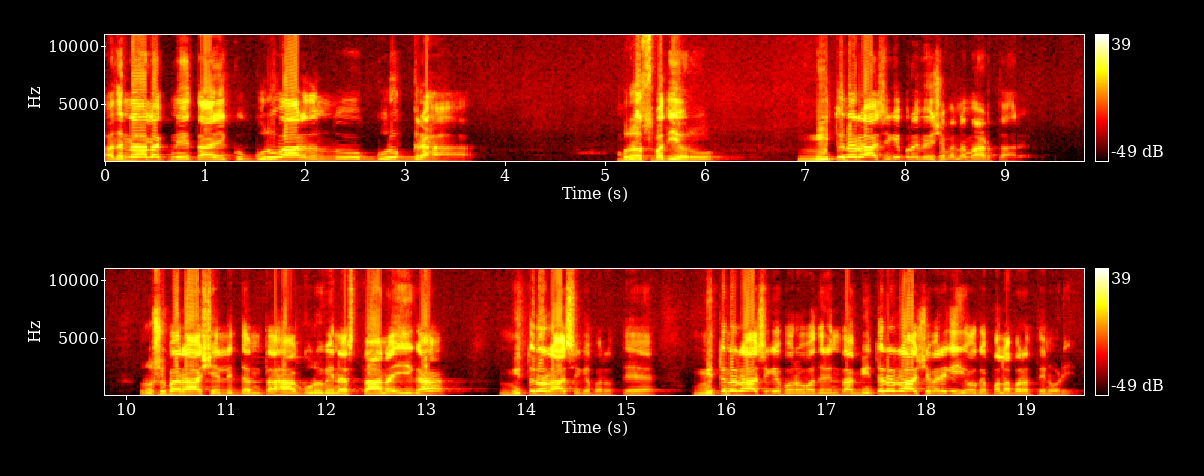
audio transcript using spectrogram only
ಹದಿನಾಲ್ಕನೇ ತಾರೀಕು ಗುರುವಾರದಂದು ಗುರುಗ್ರಹ, ಬೃಹಸ್ಪತಿಯವರು ಮಿಥುನ ರಾಶಿಗೆ ಪ್ರವೇಶವನ್ನು ಮಾಡ್ತಾರೆ. ಋಷಭ ರಾಶಿಯಲ್ಲಿದ್ದಂತಹ ಗುರುವಿನ ಸ್ಥಾನ ಈಗ ಮಿಥುನ ರಾಶಿಗೆ ಬರುತ್ತೆ. ಮಿಥುನ ರಾಶಿಗೆ ಬರುವುದರಿಂದ ಮಿಥುನ ರಾಶಿವರೆಗೆ ಯೋಗ ಫಲ ಬರುತ್ತೆ ನೋಡಿ.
